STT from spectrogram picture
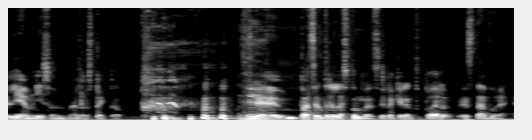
Liam Neeson al respecto. que pasa entre las tumbas si la quieren topar, está dura.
